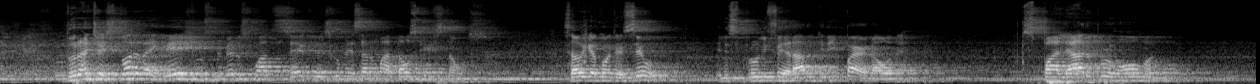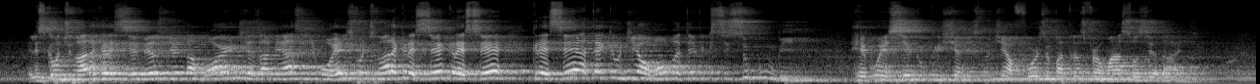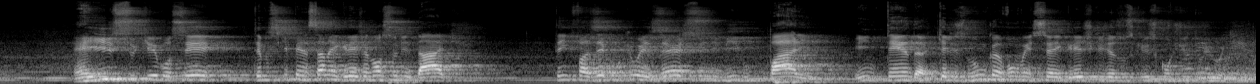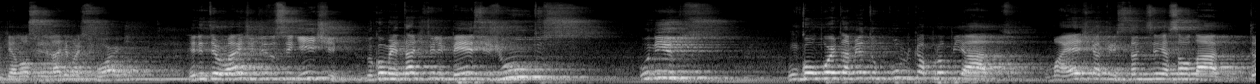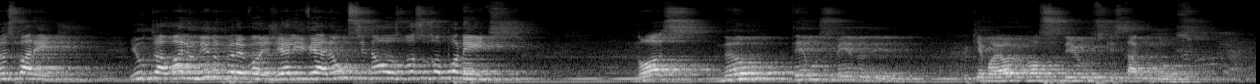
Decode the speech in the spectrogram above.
Durante a história da igreja, nos primeiros quatro séculos, eles começaram a matar os cristãos. Sabe o que aconteceu? Eles proliferaram que nem pardal, né? Espalharam por Roma, eles continuaram a crescer, mesmo diante da morte, as ameaças de morrer, eles continuaram a crescer, crescer, crescer, até que um dia Roma teve que se sucumbir, reconhecer que o cristianismo tinha força para transformar a sociedade. É isso que você temos que pensar na igreja, nossa unidade. Tem que fazer com que o exército inimigo pare e entenda que eles nunca vão vencer a igreja que Jesus Cristo constituiu aqui, porque a nossa unidade é mais forte. N.T. Wright diz o seguinte no comentário de Filipenses: juntos, unidos, um comportamento público apropriado, uma ética cristã que seja saudável, transparente, e um trabalho unido pelo Evangelho enviarão um sinal aos nossos oponentes. Nós não temos medo dele, porque maior é o nosso Deus que está conosco.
